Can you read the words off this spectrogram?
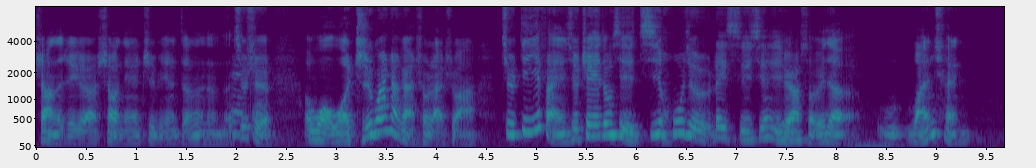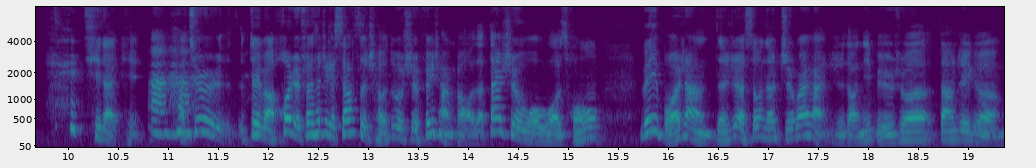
上的这个少年之名等等等等，就是我我直观上感受来说啊，就是第一反应就这些东西几乎就类似于经济学上所谓的完全替代品 啊，就是对吧？或者说它这个相似程度是非常高的。但是我我从微博上的热搜能直观感知到，你比如说当这个。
